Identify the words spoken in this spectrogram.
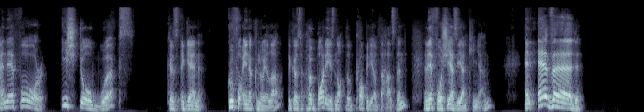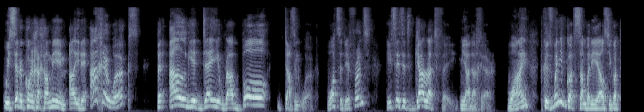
and therefore Ishto works, because again, Gufo Ena Knoila, because her body is not the property of the husband, and therefore she has Yad Kinyan. And Eved, we said according to Chachamim, Al Yedei Acher works, but Al Yedei Rabo doesn't work. What's the difference? He says it's Garatfe Miad Acher. Why? Because when you've got somebody else, you've got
